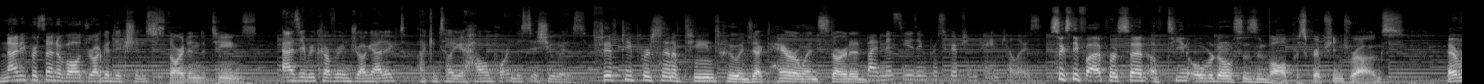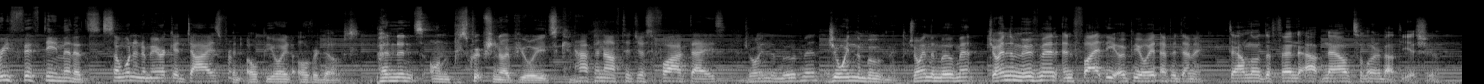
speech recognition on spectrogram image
90% of all drug addictions. start in the teens. As a recovering drug addict, I can tell you how important this issue is. 50% of teens who inject heroin started by misusing prescription painkillers. 65% of teen overdoses involve prescription drugs. Every 15 minutes, Someone in America dies from an opioid overdose. Dependence on prescription opioids can happen after just five days. Join the movement. Join the movement. Join the movement. Join the movement and fight the opioid epidemic. Download the Fend app now to learn about the issue.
